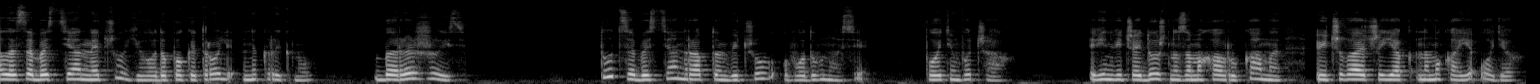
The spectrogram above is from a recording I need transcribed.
Але Себастьян не чув його, допоки троль не крикнув Бережись. Тут Себастьян раптом відчув воду в носі, потім в очах. Він відчайдушно замахав руками, відчуваючи, як намокає одяг,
